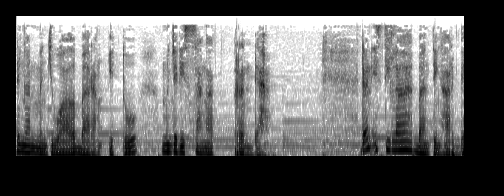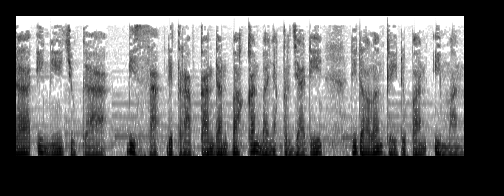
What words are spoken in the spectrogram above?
dengan menjual barang itu menjadi sangat rendah. Dan istilah banting harga ini juga bisa diterapkan dan bahkan banyak terjadi di dalam kehidupan iman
